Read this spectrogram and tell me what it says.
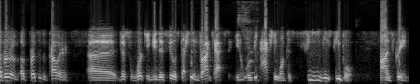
number of, of persons of color uh, just working in this field, especially in broadcasting. You know, where we actually want to see these people on screen,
